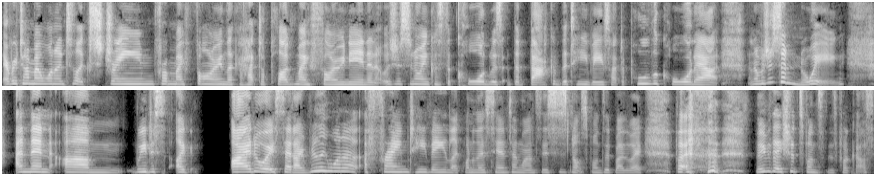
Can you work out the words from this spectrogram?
every time i wanted to like stream from my phone like i had to plug my phone in. And it was just annoying because the cord was at the back of the tv so i had to pull the cord out. And it was just annoying. And then um we just like I had always said I really want a, a frame TV, like one of those Samsung ones. This is not sponsored, by the way, but maybe they should sponsor this podcast.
